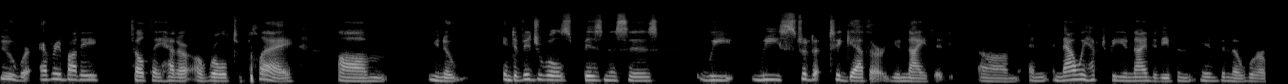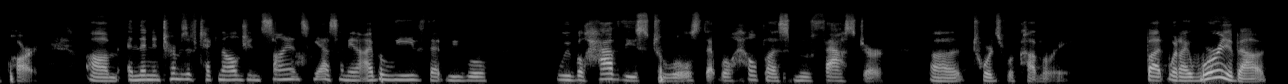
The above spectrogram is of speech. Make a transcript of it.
II, where everybody felt they had a, a role to play, um, you know, individuals, businesses, we, we stood together, united. Um, and, and, now we have to be united even, even though we're apart. Um, and then in terms of technology and science, yes, I mean, I believe that we will, we will have these tools that will help us move faster uh, towards recovery. But what I worry about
